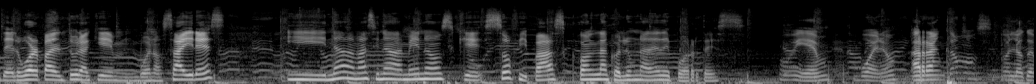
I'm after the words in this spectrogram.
del World Padel Tour aquí en Buenos Aires. y nada más y nada menos que Sofi Paz con la columna de deportes. Muy bien, bueno, arrancamos con lo que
